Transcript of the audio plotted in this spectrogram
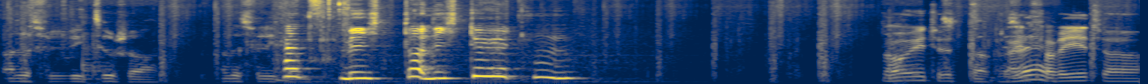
Alles für die Zuschauer. Alles für die Gun. Kannst mich doch nicht töten. Leute, ist ein. Verräter.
